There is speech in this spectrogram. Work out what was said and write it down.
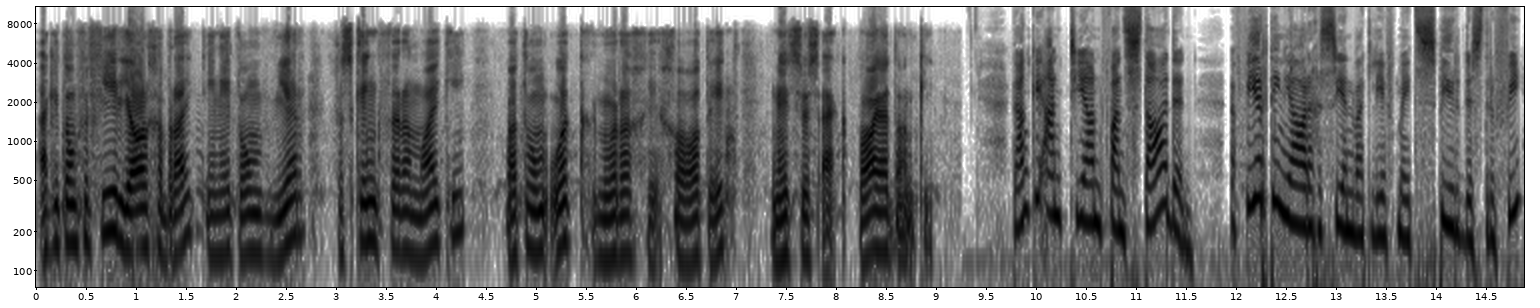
Ek het hom vir 4 jaar gebruik en het hom weer geskenk vir 'n maatjie wat hom ook nodig gehad het, net soos ek. Baie dankie. Dankie aan Tian van Staden, 'n 14-jarige seun wat leef met spierdistrofie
